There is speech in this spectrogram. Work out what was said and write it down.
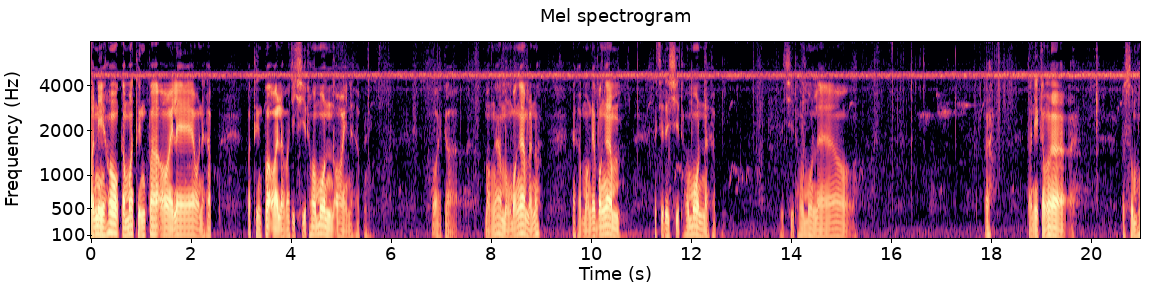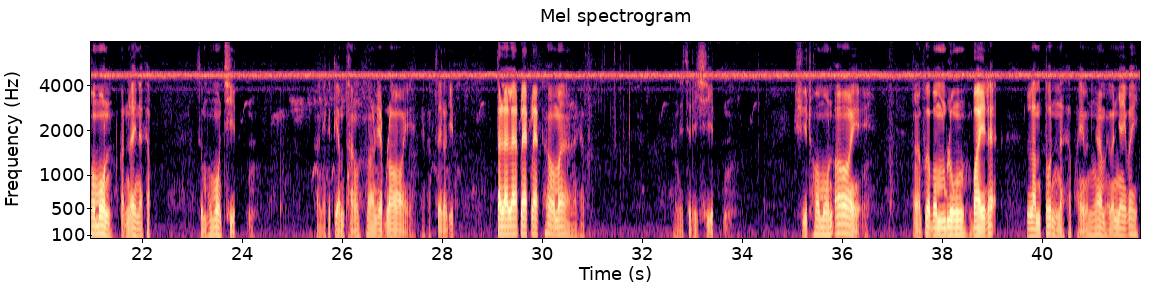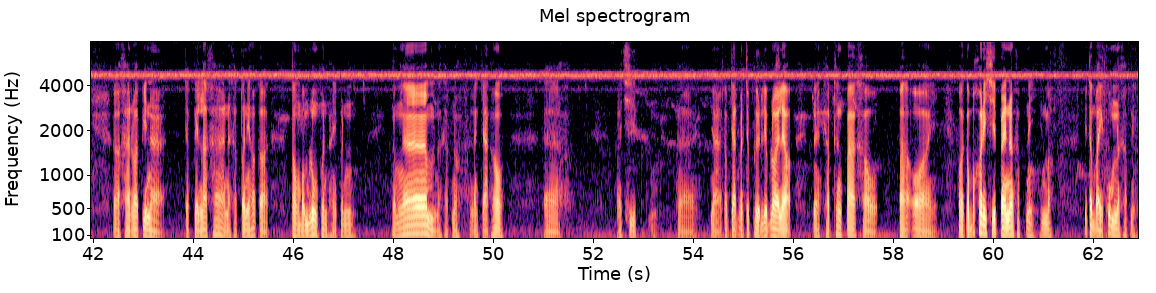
ตอนนี้เฮากลับมาถึงปลาอ้อยแล้วนะครับ มาถึงปลาอ้อยแล้วว่าจะฉีดฮอร์โมนอ้อยนะครับอ้อยก็หมองงามหมองบ่งงามแหล้วเนาะนะครับหมองได้บ่งงามก็จะได้ฉีดฮอร์โมนนะครับได้ฉีดฮอร์โมนแล้วอะตอนนี้ก็มาผสมฮอร์โมนกันเลยนะครับผสมฮอร์โมนฉีดอันนี้ก็เตรียมถังมาเรียบร้อยนะครับใส่รถอิฐ แต่ละแรกแรกแรกเข้ามานะครับอันนี้จะได้ฉีด ฉีดฮอร์โมนอ้อยอเพื่อบำรุงใบและลำต้นนะครับให้มันงามให้มันใหญ่ไว้คาดว่าปีหน้าจะเป็นราคานะครับ ตอนนี้เขาก็ต้องบำรุงเพิ่นให้เพิ่นงามๆนะครับเนาะหลังจากเขาเอ่ออ่าฉีดอ่าหญ้ากำจัดวัชพืชเรียบร้อยแล้วนะครับ ทั้งปลาเข่าปลาอ้อย อ้อยก็บ่ค่อยได้ฉีดไปนะครับนี่เห็นบ่มีแต่ใบคุ้มนะครับนี่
